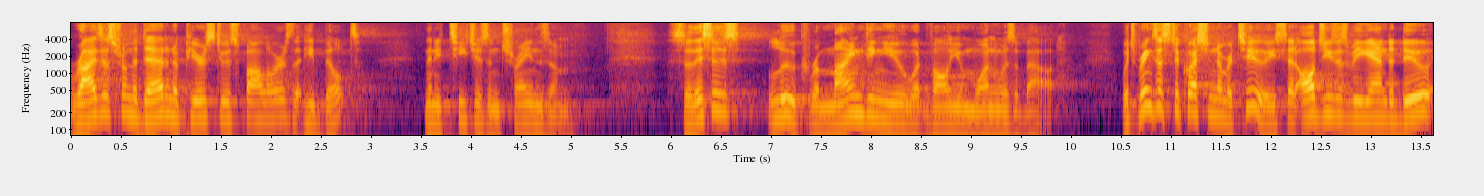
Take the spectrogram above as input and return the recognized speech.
rises from the dead and appears to his followers that he built. Then he teaches and trains them. So, this is Luke reminding you what volume one was about. Which brings us to question number two. He said, All Jesus began to do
